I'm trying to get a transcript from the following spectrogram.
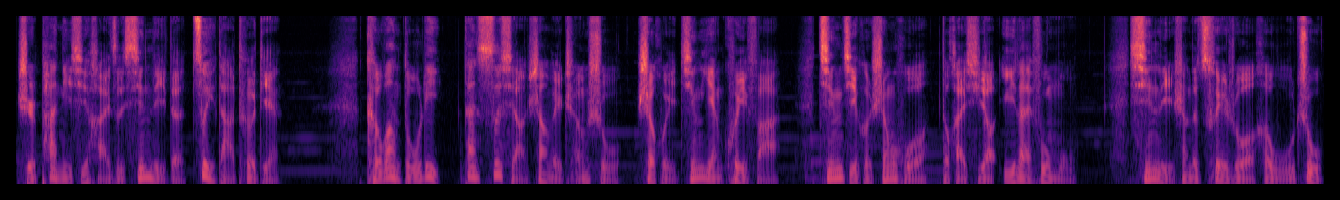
是叛逆期孩子心理的最大特点。渴望独立，但思想尚未成熟，社会经验匮乏，经济和生活都还需要依赖父母，心理上的脆弱和无助，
